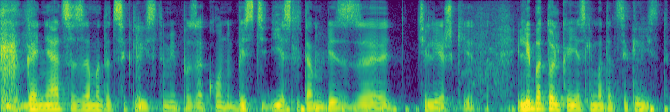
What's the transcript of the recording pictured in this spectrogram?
гоняться за мотоциклистами по закону, без, если там без э, тележки это. Либо только если мотоциклист.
